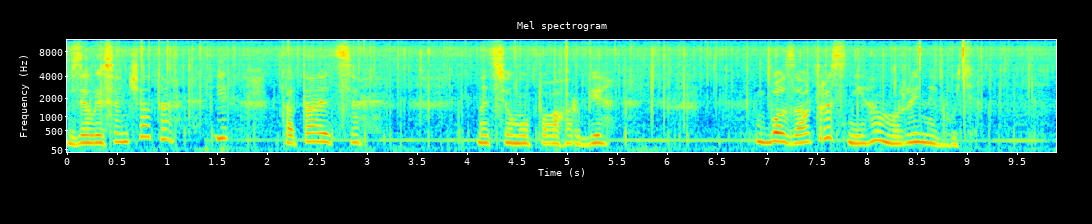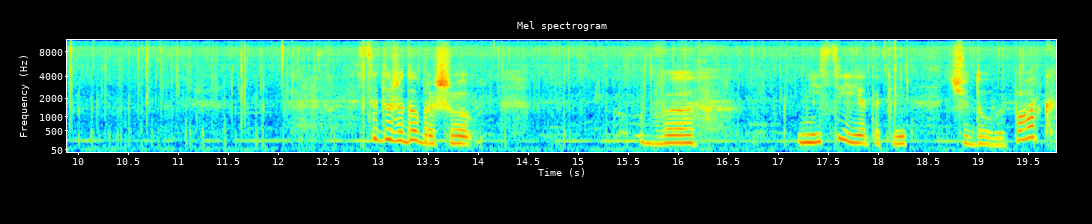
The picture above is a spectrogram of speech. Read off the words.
взяли санчата і катаються на цьому пагорбі. Бо завтра сніга може і не бути. Це дуже добре, що в місті є такий чудовий парк.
